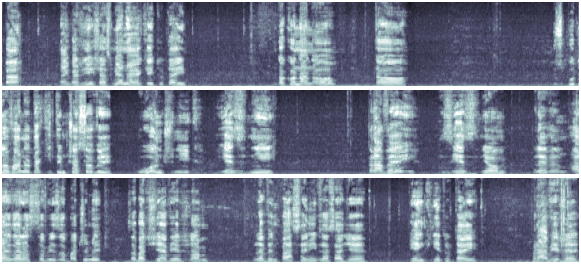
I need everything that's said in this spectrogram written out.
chyba najważniejsza zmiana, jakiej tutaj dokonano, to zbudowano taki tymczasowy łącznik jezdni prawej z jezdnią lewą, ale zaraz sobie zobaczymy. Zobaczcie, ja wjeżdżam lewym pasem i w zasadzie pięknie tutaj prawie że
